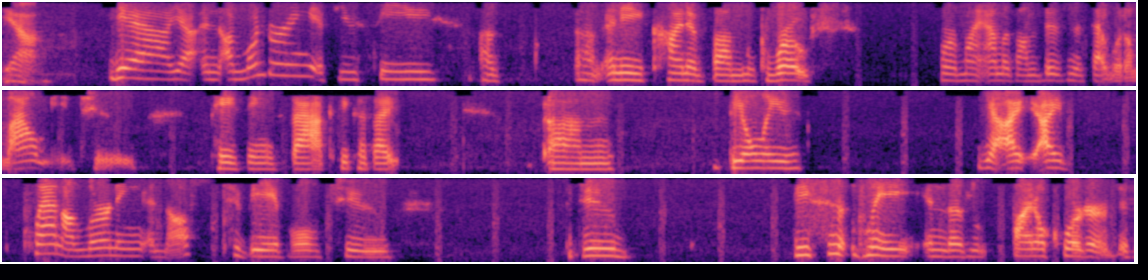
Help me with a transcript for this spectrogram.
Yeah. Yeah, yeah, and I'm wondering if you see uh, um, any kind of um, growth for my Amazon business that would allow me to pay things back because I, um, the only, yeah, I, I plan on learning enough to be able to do decently in the final quarter of this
